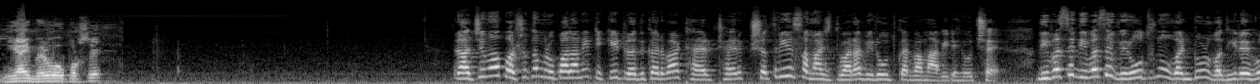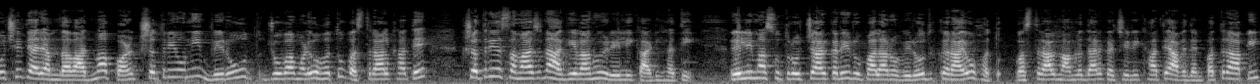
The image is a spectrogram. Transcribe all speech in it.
ન્યાય મેળવવો પડશે. રાજ્યમાં પરસોત્તમ રૂપાલાની ટિકિટ રદ કરવા ઠેર ઠેર ક્ષત્રિય સમાજ દ્વારા વિરોધ કરવામાં આવી રહ્યો છે. દિવસે દિવસે વિરોધનું વંટોળ વધી રહ્યો છે ત્યારે અમદાવાદમાં પણ ક્ષત્રિયોની વિરોધ જોવા મળ્યો હતો. વસ્ત્રાલ ખાતે ક્ષત્રિય સમાજના આગેવાનોએ રેલી કાઢી હતી. રેલીમાં સૂત્રોચ્ચાર કરી રૂપાલાનો વિરોધ કરાયો હતો. વસ્ત્રાલ મામલતદાર કચેરી ખાતે આવેદનપત્ર આપી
